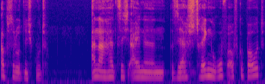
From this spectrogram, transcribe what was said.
absolut nicht gut. Anna hat sich einen sehr strengen Ruf aufgebaut.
